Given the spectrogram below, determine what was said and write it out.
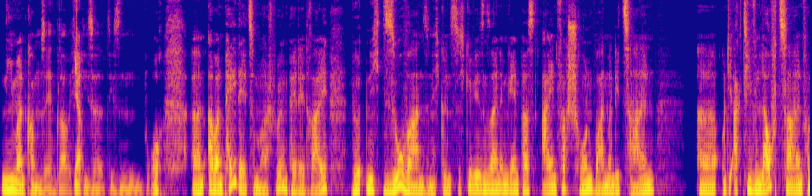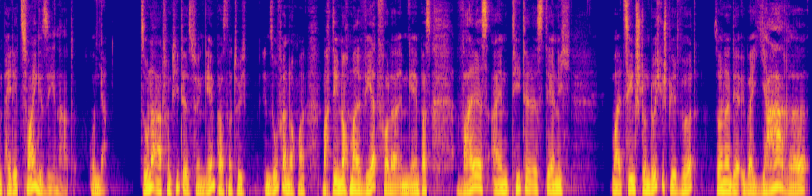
niemand kommen sehen, glaube ich, ja. diese, diesen Bruch. Ähm, aber ein Payday zum Beispiel, ein Payday 3, wird nicht so wahnsinnig günstig gewesen sein im Game Pass, einfach schon, weil man die Zahlen äh, und die aktiven Laufzahlen von Payday 2 gesehen hat. Und ja. so eine Art von Titel ist für den Game Pass natürlich insofern nochmal, macht den nochmal wertvoller im Game Pass, weil es ein Titel ist, der nicht mal zehn Stunden durchgespielt wird, sondern der über Jahre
